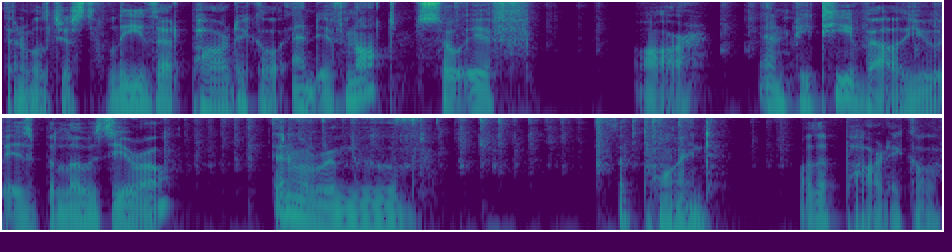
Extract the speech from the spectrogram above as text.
then we'll just leave that particle. And if not, so if our NPT value is below zero, then we'll remove the point or the particle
